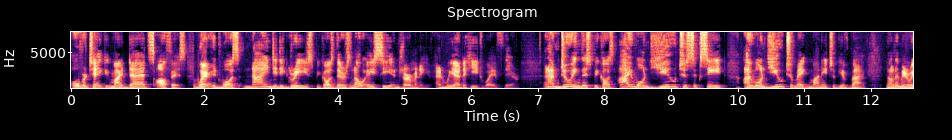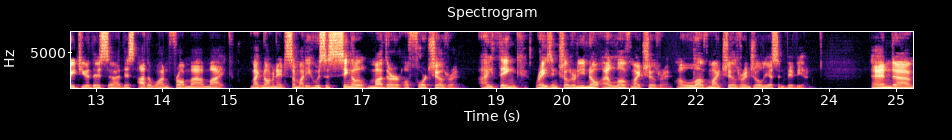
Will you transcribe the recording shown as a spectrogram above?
overtaking my dad's office where it was 90 degrees because there's no AC in Germany and we had a heat wave there. And I'm doing this because I want you to succeed. I want you to make money to give back. Now let me read you this uh, this other one from uh, Mike. Mike nominated somebody who is a single mother of four children. I think raising children, you know, I love my children. I love my children, Julius and Vivian. And uh,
